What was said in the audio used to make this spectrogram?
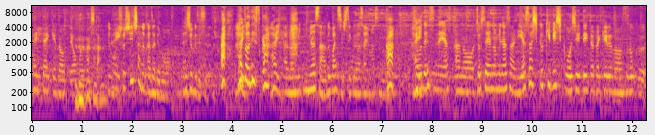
入りたいけどって思いました。でも、初心者の方でも大丈夫です。あ、本当ですか？はい、あの皆さんアドバイスしてくださいますので。あ、そうですね。あの女性の皆さんに優しく厳しく教えていただけるのはすごく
